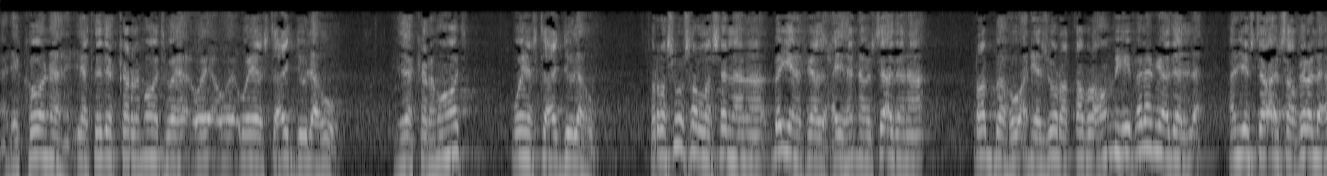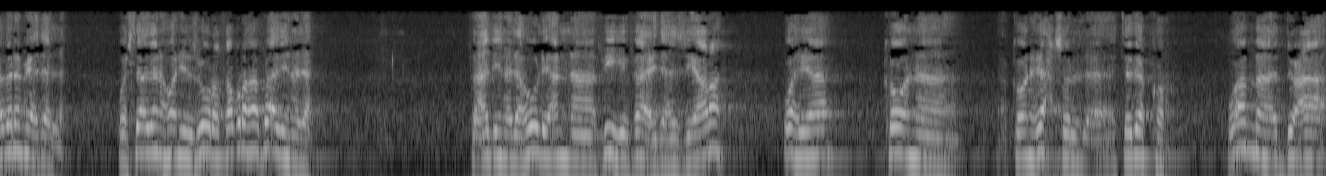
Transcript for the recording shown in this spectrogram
يعني كونه يتذكر الموت ويستعد له. يتذكر الموت ويستعد له. فالرسول صلى الله عليه وسلم بين في هذا الحديث أنه استأذن ربه أن يزور قبر أمه فلم يأذن له أن يستغفر لها فلم يأذن له. واستأذنه أن يزور قبرها فأذن له. فأذن له لأن فيه فائدة الزيارة وهي كون كونه يحصل تذكر وأما الدعاء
